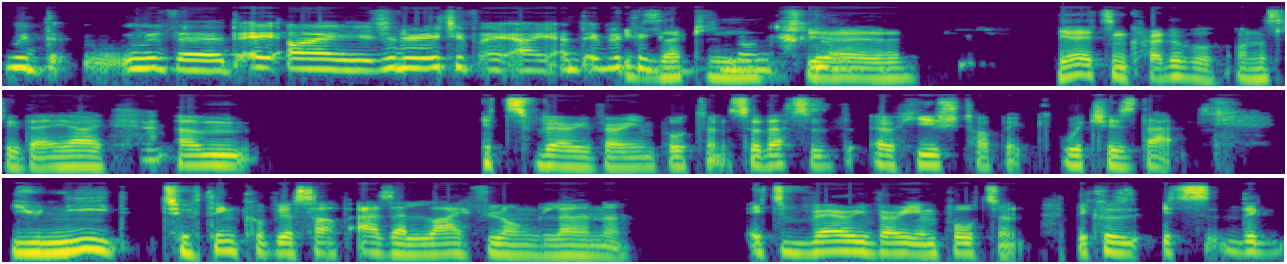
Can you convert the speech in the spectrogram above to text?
with with the, the, AI, generative AI, and everything. Exactly. yeah, yeah, it's incredible. Honestly, the AI. Um, it's very very important. So that's a, a huge topic, which is that you need to think of yourself as a lifelong learner. It's very very important because it's the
